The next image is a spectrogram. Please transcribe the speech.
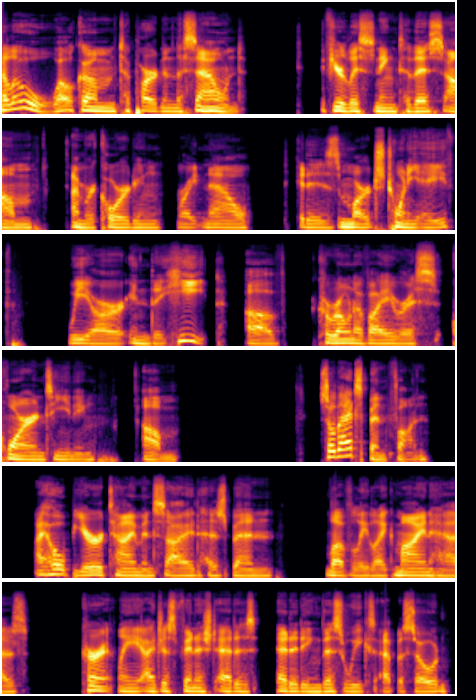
Hello, welcome to Pardon the Sound. If you're listening to this, um, I'm recording right now. It is March 28th. We are in the heat of coronavirus quarantining. Um, so that's been fun. I hope your time inside has been lovely like mine has. Currently, I just finished edit- editing this week's episode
